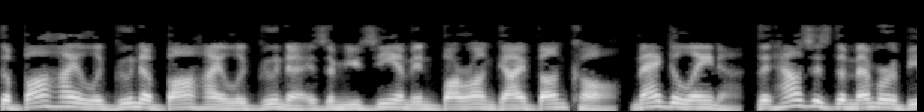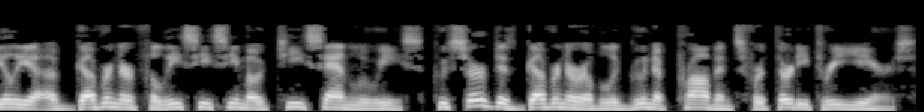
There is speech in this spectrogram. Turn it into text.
The Bahay Laguna Bahay Laguna is a museum in Barangay Bungkal, Magdalena, that houses the memorabilia of Governor Felicissimo T. San Luis, who served as governor of Laguna Province for 33 years.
